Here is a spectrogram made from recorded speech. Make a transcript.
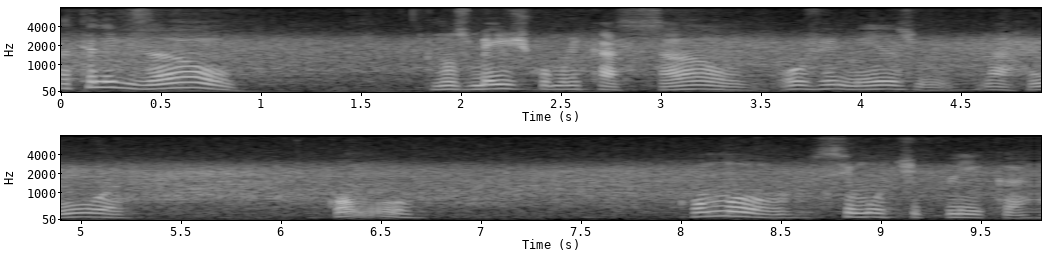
na televisão, nos meios de comunicação, ou vê mesmo na rua, como, como se multiplica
